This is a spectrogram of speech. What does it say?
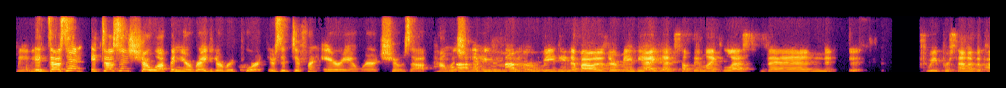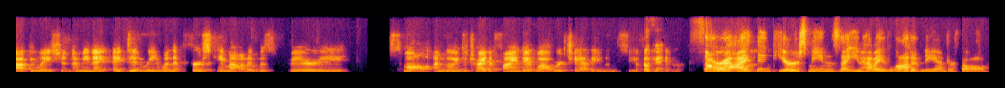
Maybe. It doesn't it doesn't show up in your regular report. There's a different area where it shows up how much Well, I Neanderthal. remember reading about it, or maybe I had something like less than uh, three percent of the population. I mean, I, I did read when it first came out, it was very small. I'm going to try to find it while we're chatting and see if I Okay. can. Sarah, I think yours means that you have a lot of Neanderthal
